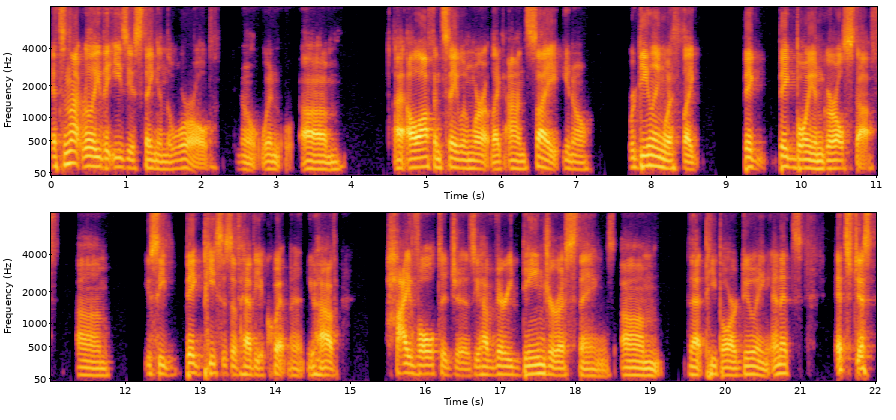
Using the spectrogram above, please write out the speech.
it's not really the easiest thing in the world. You know, when um, I'll often say when we're like on site, you know, we're dealing with like big big boy and girl stuff. Um, you see big pieces of heavy equipment. You have high voltages. You have very dangerous things um, that people are doing, and it's it's just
